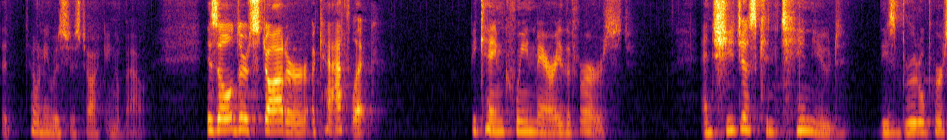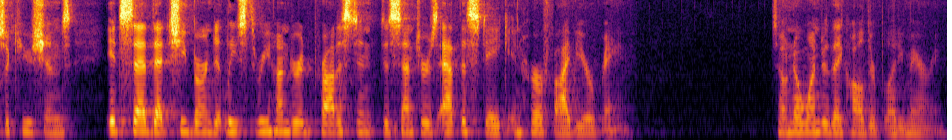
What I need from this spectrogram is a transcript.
that Tony was just talking about. His oldest daughter, a Catholic, became Queen Mary I. And she just continued these brutal persecutions. It said that she burned at least 300 Protestant dissenters at the stake in her five year reign. So no wonder they called her Bloody Mary.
